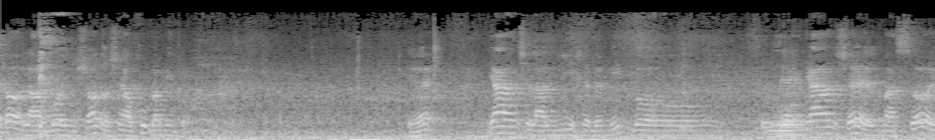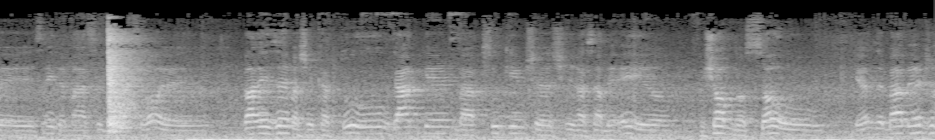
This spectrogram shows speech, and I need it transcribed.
בתור לארבעים שונו שהלכו במדבר. תראה, העניין של הליכה במדבר זה עניין של מסורת, אלה מעשים בישראל, והרי זה מה שכתוב גם כן בפסוקים של שיר עשה בעיר, משום נוסו, כן? זה בא בהמשך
